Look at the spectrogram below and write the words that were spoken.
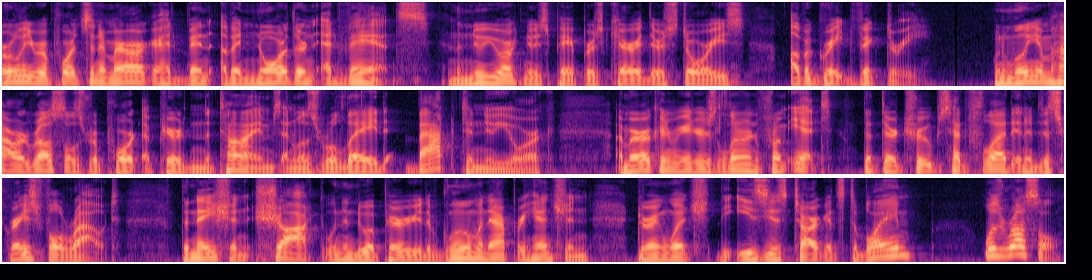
Early reports in America had been of a northern advance, and the New York newspapers carried their stories of a great victory. When William Howard Russell's report appeared in the Times and was relayed back to New York, American readers learned from it that their troops had fled in a disgraceful rout. The nation, shocked, went into a period of gloom and apprehension during which the easiest targets to blame was Russell.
